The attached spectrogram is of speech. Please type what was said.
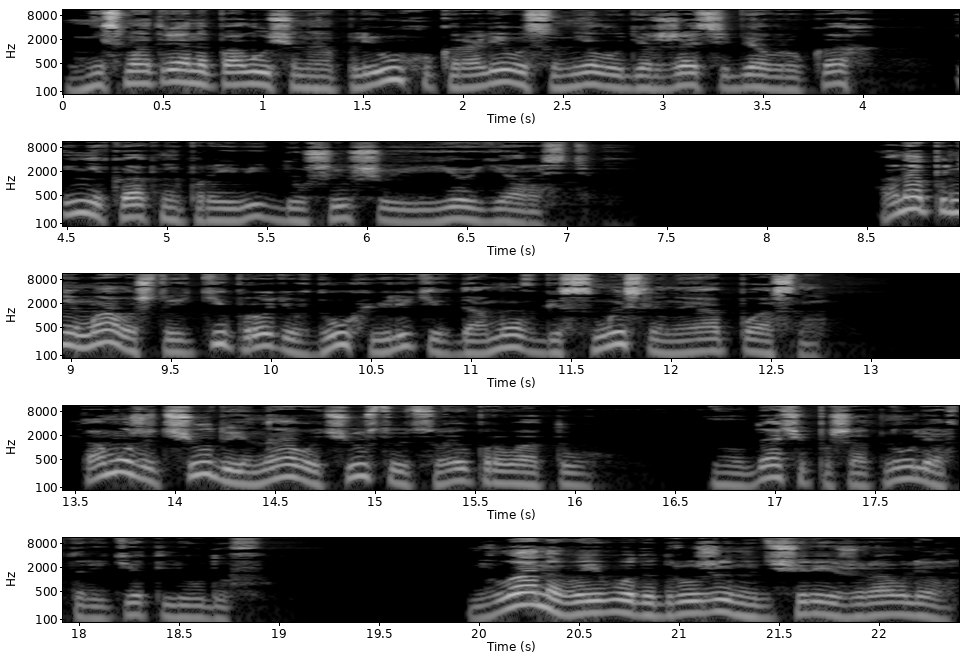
Несмотря на полученную оплеуху, королева сумела удержать себя в руках и никак не проявить душившую ее ярость. Она понимала, что идти против двух великих домов бессмысленно и опасно. К тому же чудо и Нава чувствуют свою правоту. Неудачи пошатнули авторитет Людов. Милана, воевода дружины дочерей Журавля,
